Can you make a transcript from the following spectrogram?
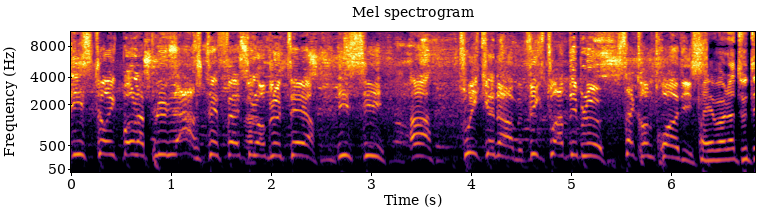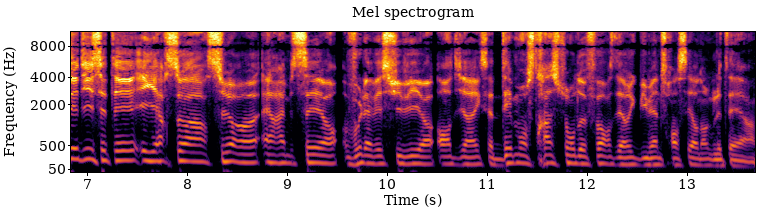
historiquement la plus large défaite de l'Angleterre Ici à Twickenham Victoire des Bleus, 53 à 10 Et voilà, tout est dit. C'était hier soir sur euh, RMC. Vous l'avez suivi euh, en direct, cette démonstration de force des rugbymen français en Angleterre.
